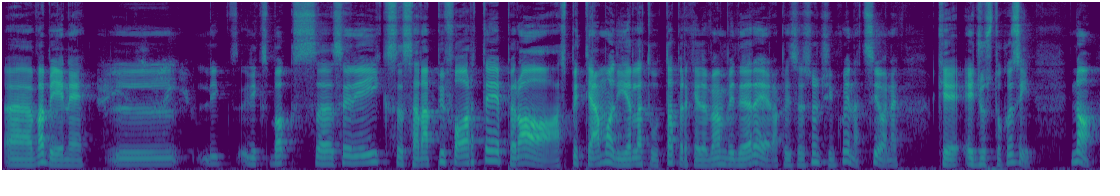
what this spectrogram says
eh, va bene, l'Xbox Series X sarà più forte, però aspettiamo a dirla tutta perché dobbiamo vedere la PlayStation 5 in azione, che è giusto così. No,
